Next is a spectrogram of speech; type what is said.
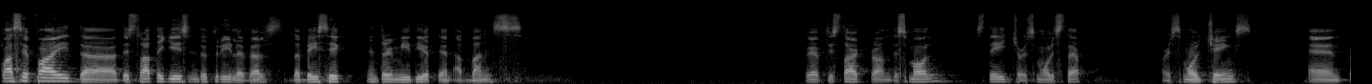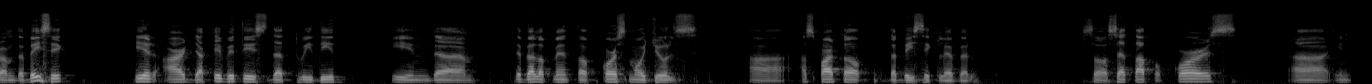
classified uh, the strategies into three levels, the basic, intermediate, and advanced. We have to start from the small stage or small step or small change. And from the basic, here are the activities that we did in the development of course modules uh, as part of the basic level. So setup of course, uh, in,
